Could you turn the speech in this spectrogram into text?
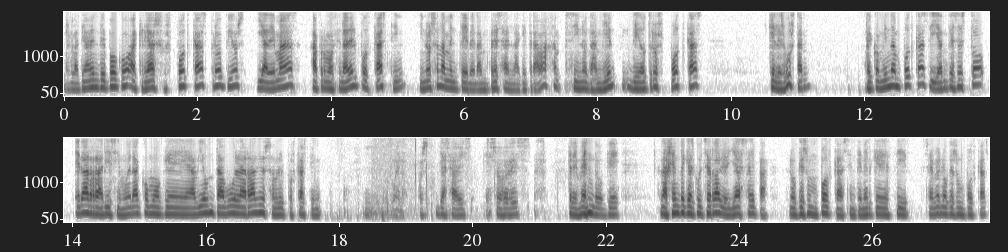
relativamente poco a crear sus podcasts propios y además a promocionar el podcasting y no solamente de la empresa en la que trabajan, sino también de otros podcasts que les gustan. Recomiendan podcasts y antes esto era rarísimo, era como que había un tabú en la radio sobre el podcasting. Y bueno, pues ya sabéis, eso es tremendo, que la gente que escuche radio ya sepa lo que es un podcast sin tener que decir, saber lo que es un podcast,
